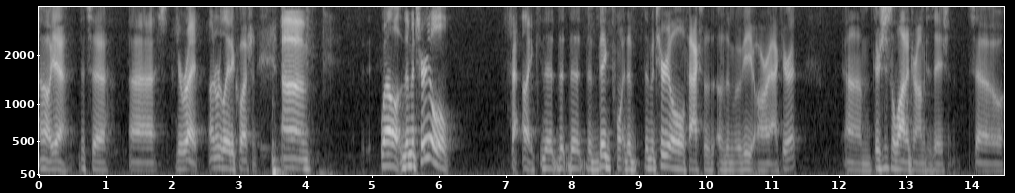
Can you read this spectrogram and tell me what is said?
Oh yeah, that's a. Uh, you're right. Unrelated question. Um, well, the material, like the, the, the, the, big point, the, the material facts of, of the movie are accurate. Um, there's just a lot of dramatization. So,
